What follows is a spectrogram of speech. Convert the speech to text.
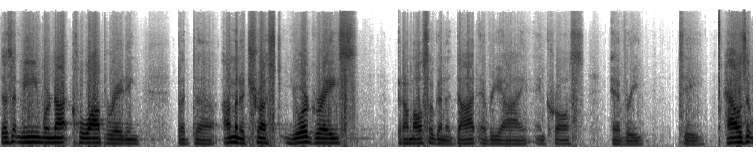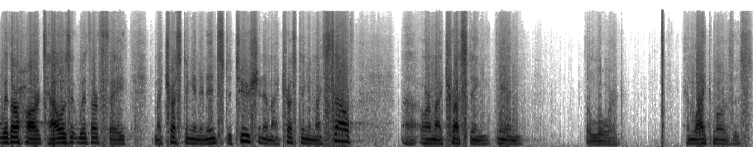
Doesn't mean we're not cooperating. But uh, I'm going to trust your grace, but I'm also going to dot every I and cross every T. How is it with our hearts? How is it with our faith? Am I trusting in an institution? Am I trusting in myself? Uh, or am I trusting in the Lord? And like Moses,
